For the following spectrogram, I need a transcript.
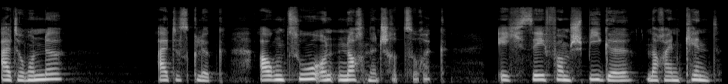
Alte Runde, altes Glück, Augen zu und noch nen Schritt zurück. Ich seh vom Spiegel noch ein Kind,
